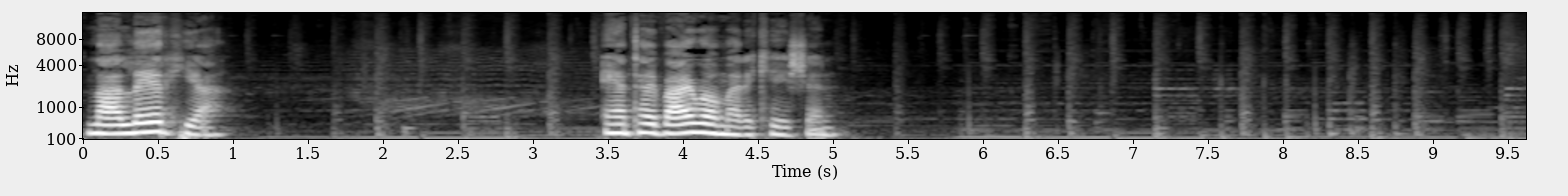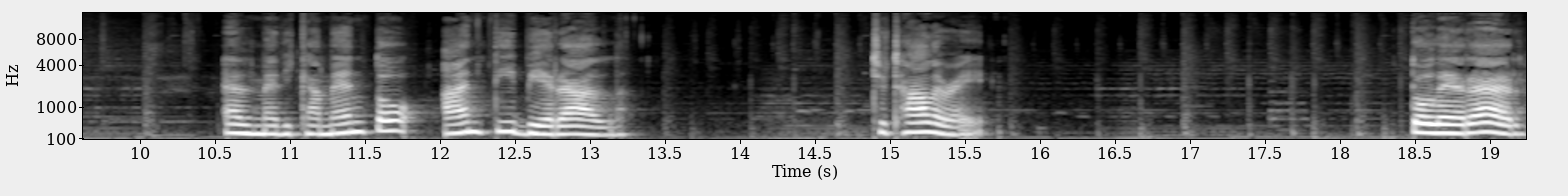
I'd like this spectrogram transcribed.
La alergia. Antiviral medication. El medicamento antiviral. To tolerate. Tolerar.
